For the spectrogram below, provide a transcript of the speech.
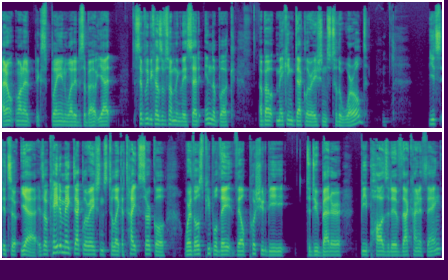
I don't want to explain what it's about yet, simply because of something they said in the book about making declarations to the world. It's it's a yeah, it's okay to make declarations to like a tight circle where those people they they'll push you to be to do better, be positive, that kind of thing.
